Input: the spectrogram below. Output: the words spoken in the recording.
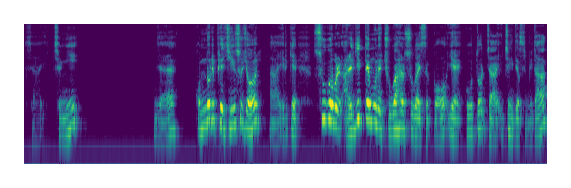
자, 2층이 이제 꽃놀이표의 진수죠. 아, 이렇게 수급을 알기 때문에 추가할 수가 있었고, 예, 그것도 자, 2층이 되었습니다.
